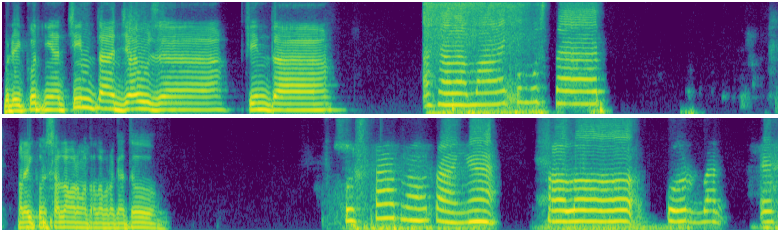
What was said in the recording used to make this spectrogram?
Berikutnya Cinta Jauza. Cinta. Assalamualaikum Ustadz. Waalaikumsalam warahmatullahi wabarakatuh. Ustadz mau tanya, kalau kurban eh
